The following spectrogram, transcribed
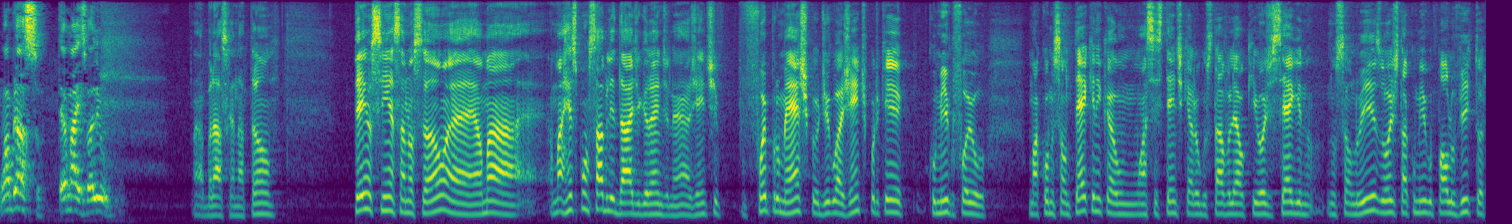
Um abraço, até mais, valeu! abraço, Renatão. Tenho sim essa noção, é uma, é uma responsabilidade grande, né? A gente foi para o México, eu digo a gente porque comigo foi o, uma comissão técnica, um assistente que era o Gustavo Léo, que hoje segue no, no São Luís, hoje está comigo o Paulo Victor,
